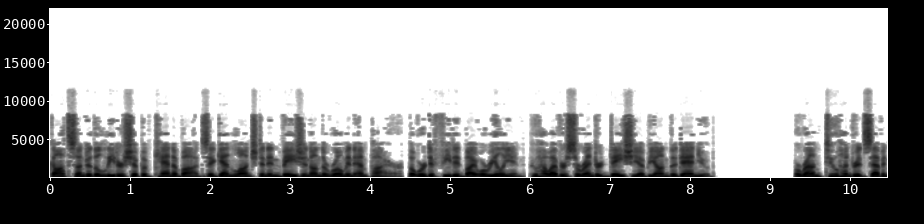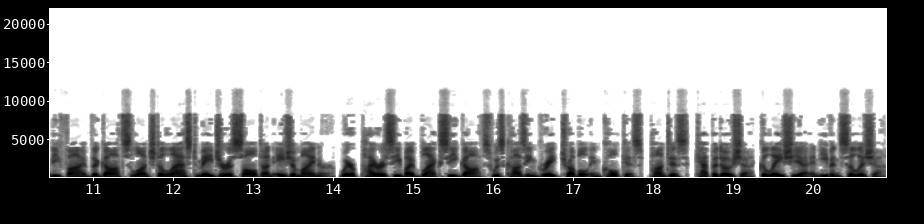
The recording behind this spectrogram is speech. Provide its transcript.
Goths under the leadership of Cannabaudes again launched an invasion on the Roman Empire, but were defeated by Aurelian, who however surrendered Dacia beyond the Danube. Around 275 the Goths launched a last major assault on Asia Minor, where piracy by Black Sea Goths was causing great trouble in Colchis, Pontus, Cappadocia, Galatia and even Cilicia.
